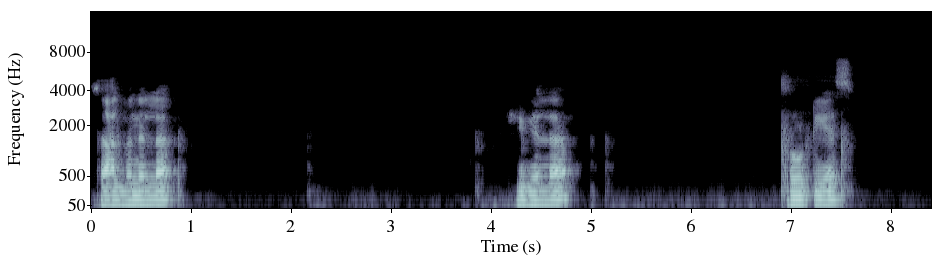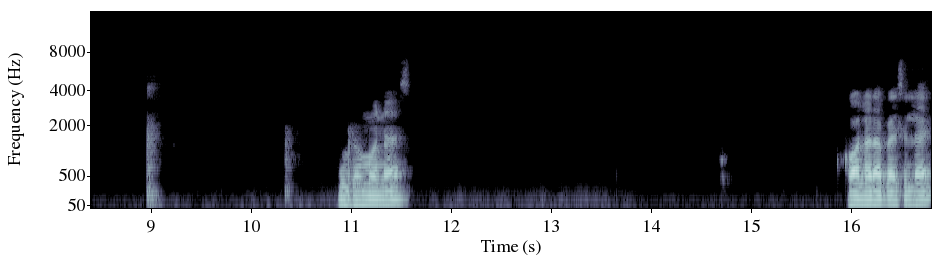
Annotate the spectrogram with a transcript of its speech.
Salmonella, Shigella, Proteus Aeromonas cholera bacilli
